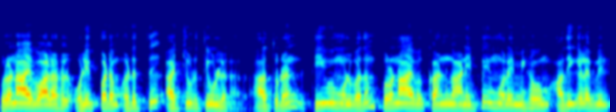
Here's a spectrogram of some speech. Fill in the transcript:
புலனாய்வாளர்கள் ஒளிப்படம் எடுத்து அச்சுறுத்தியுள்ளனர். அத்துடன் தீவு முழுவதும் புலனாய்வு கண்காணிப்பு இம்முறை மிகவும் அதிகளவில்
